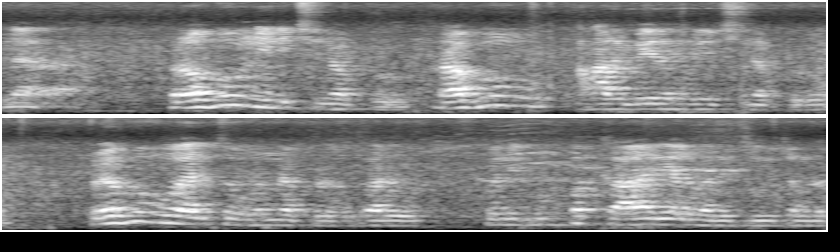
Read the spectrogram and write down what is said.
ఇలా ప్రభువు నిలిచినప్పుడు ప్రభు వారి మీద నిలిచినప్పుడు ప్రభు వారితో ఉన్నప్పుడు వారు కొన్ని గొప్ప కార్యాలు వారి జీవితంలో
